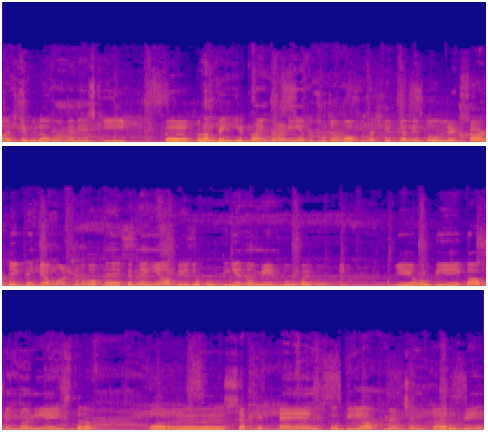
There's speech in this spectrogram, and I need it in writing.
आज के ब्लॉग में मैंने इसकी प्लम्बिंग की ड्राइंग बनानी है तो सोचा वो आपके साथ शेयर कर लें तो लेट स्टार्ट देखते हैं क्या मार्जिन अब अपने करना है यहाँ पे जो होती है ना मेन दो बाई दो की, ये होती है एक आपने बनानी है इस तरफ़ और सेप्टिक टैंक भी आप मेंशन कर दें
